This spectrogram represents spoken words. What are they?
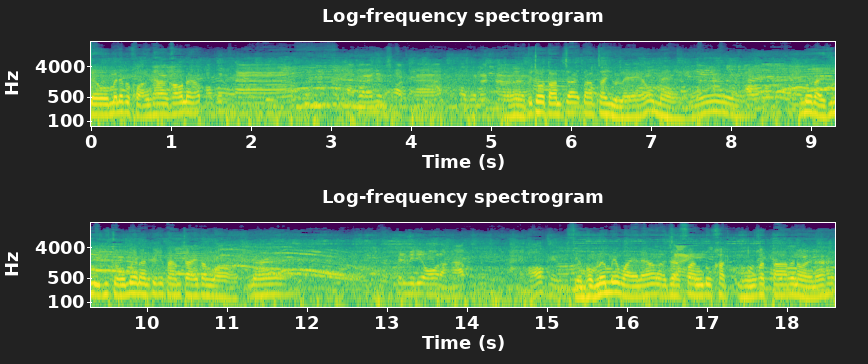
เร็วๆ ไม่ได้ไปขวางทางเขานะครับ ขอบคุณครับขอบคุณละหนึ่งช็อตครับ ขอบคุณนะครัเอบอพี่โจตามใจตามใจอยู่แล้วแหม เมื่อไหร่ที่มีพี่โจเมื่อนั้นก็จะตามใจตลอดนะ เป็นวิดีโอเหรอครับอ๋อโอเคเสียงผมเริ่มไม่ไหวแล้วอาจจะฟังดูขัดหูขัดตาไปหน่อยนะฮะ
